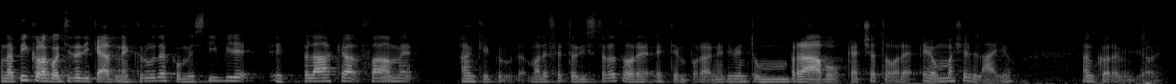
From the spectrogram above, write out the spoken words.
Una piccola quantità di carne cruda, commestibile e placa fame anche cruda, ma l'effetto ristoratore è temporaneo. Divento un bravo cacciatore e un macellaio ancora migliore.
